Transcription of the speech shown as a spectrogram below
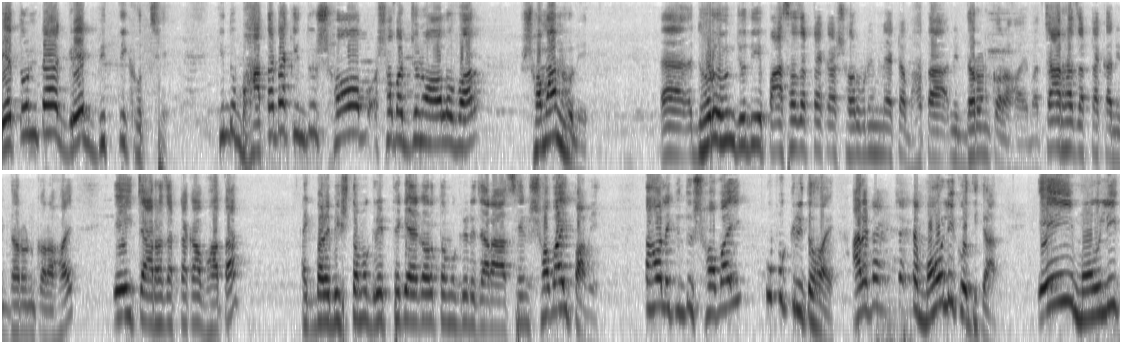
বেতনটা গ্রেড ভিত্তিক হচ্ছে। কিন্তু ভাতাটা কিন্তু সব, সবার জন্য অল ওভার সমান হলে ধরুন যদি পাঁচ হাজার টাকা সর্বনিম্ন একটা ভাতা নির্ধারণ করা হয় বা চার হাজার টাকা নির্ধারণ করা হয়, এই চার হাজার টাকা ভাতা একবারে বিশতম গ্রেড থেকে এগারোতম গ্রেডে যারা আছেন সবাই পাবে। তাহলে কিন্তু সবাই উপকৃত হয়। আর এটা হচ্ছে একটা মৌলিক অধিকার। এই মৌলিক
